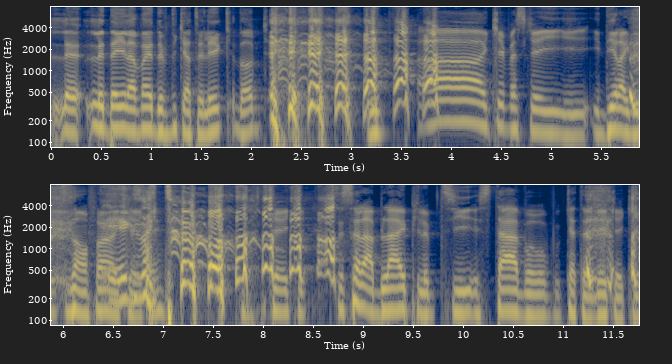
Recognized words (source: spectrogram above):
le, le Dalai Lama est devenu catholique, donc. Ah, ok, parce qu'il il, deal avec des petits enfants. ok, ok. Exactement. C'est ça la blague, puis le petit stab au catholique, ok.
